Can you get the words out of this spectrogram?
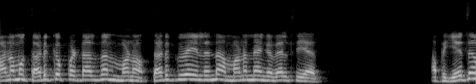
மனமும் தடுக்கப்பட்டால்தான் மனம். தடுக்கவே இல்லைன்னா மனமே அங்க வேலை செய்யாது. அப்ப எதை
